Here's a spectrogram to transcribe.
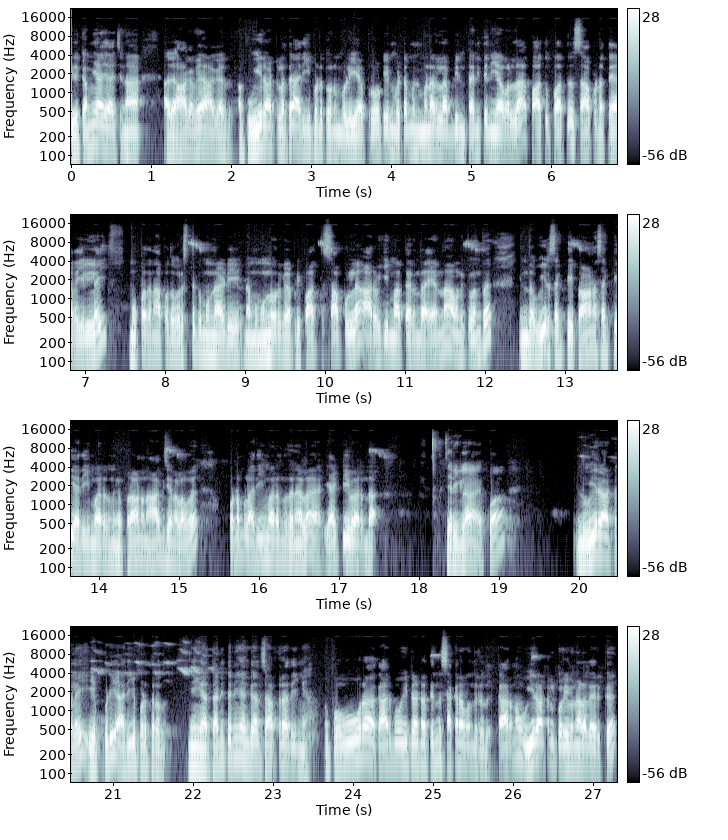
இது கம்மியாயாச்சுன்னா அது ஆகவே ஆகாது. அப்போ உயிராற்றலத்தை அதிகப்படுத்தணும் மொழியா புரோட்டீன் விட்டமின் மினரல் அப்படின்னு தனித்தனியாவல்ல பார்த்து பார்த்து சாப்பிட தேவையில்லை. முப்பது நாற்பது வருஷத்துக்கு முன்னாடி நம்ம முன்னோர்கள் அப்படி பார்த்து சாப்பிடல. ஆரோக்கியமா தான் இருந்தா. ஏன்னா அவனுக்கு வந்து இந்த உயிர் சக்தி பிராண சக்தி அதிகமா இருந்ததுங்க. பிராணன் ஆக்சிஜன் அளவு உடம்புல அதிகமா இருந்ததுனால ஆக்டிவா இருந்தா. சரிங்களா? இப்போ இந்த உயிராற்றலை எப்படி அதிகப்படுத்துறது? நீங்கள் தனித்தனியாக எங்கேயாவது சாப்பிட்றாதீங்க இப்போ பூரா கார்போஹைட்ரேட்டை தின்னு சக்கரை வந்துடுது காரணம் உயிராற்றல் குறைவினால தான் இருக்குது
